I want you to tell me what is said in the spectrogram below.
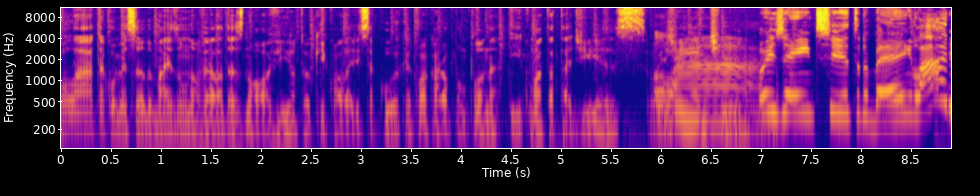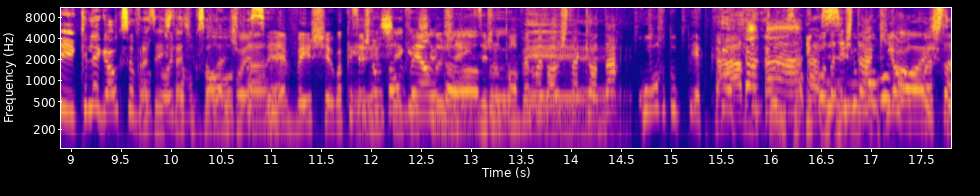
Olá, tá começando mais um Novela das Nove. Eu tô aqui com a Larissa Curca, com a Carol Pamplona e com a Tata Dias. Oi, Olá. gente. Oi, gente, tudo bem? Lari, que legal que você Prazer voltou e estar tava de com saudade. volta. Pois é, veio, chegou aqui. Vocês É, não estão cheguei vendo, chegando. gente. Vocês não estão vendo, mas ela está aqui, ó, É. da cor do pecado. Coisa Enquanto a gente tá boa. aqui, ó, com essa.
